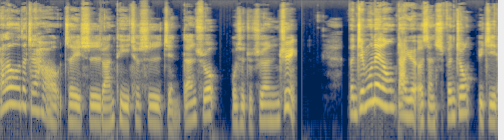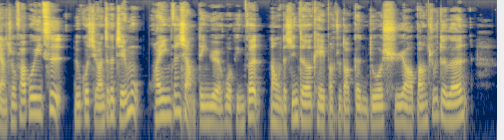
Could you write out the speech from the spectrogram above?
Hello，大家好，这里是软体测试简单说，我是主持人俊。本节目内容大约二三十分钟，预计两周发布一次。如果喜欢这个节目，欢迎分享、订阅或评分，让我的心得可以帮助到更多需要帮助的人。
